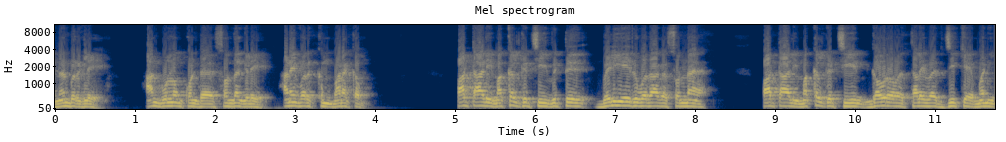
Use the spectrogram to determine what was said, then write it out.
நண்பர்களே அன்புள்ளம் கொண்ட சொந்தங்களே அனைவருக்கும் வணக்கம். பாட்டாளி மக்கள் கட்சி விட்டு வெளியேறுவதாக சொன்ன பாட்டாளி மக்கள் கட்சியின் கௌரவ தலைவர் G K Mani.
